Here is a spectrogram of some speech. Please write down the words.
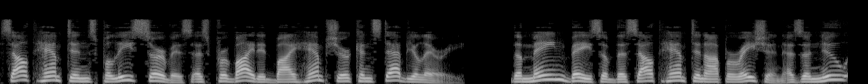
Southampton's police service is provided by Hampshire Constabulary. The main base of the Southampton operation is a new,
